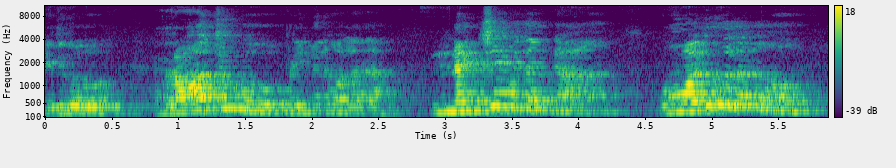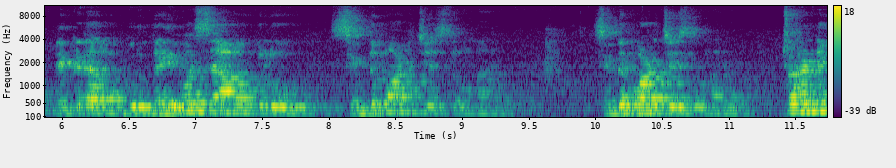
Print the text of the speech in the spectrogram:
ఇదిగో రాజుకు ప్రేమిన వలన నచ్చే విధంగా వధువులను ఇక్కడ ముగ్గురు దైవ సేవకులు సిద్ధపాటు చేస్తూ ఉన్నారు. సిద్ధపాటు చేస్తూ ఉన్నారు. చూడండి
